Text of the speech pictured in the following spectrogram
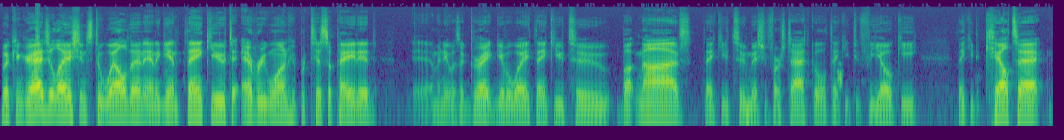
But congratulations to Weldon, and again, thank you to everyone who participated. I mean, it was a great giveaway. Thank you to Buck Knives. Thank you to Mission First Tactical. Thank you to Fiocchi. Thank you to Kel-Tec.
